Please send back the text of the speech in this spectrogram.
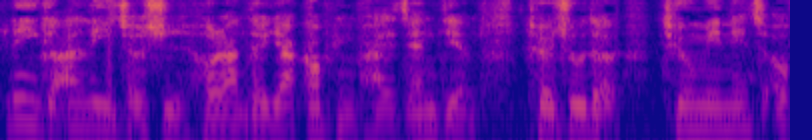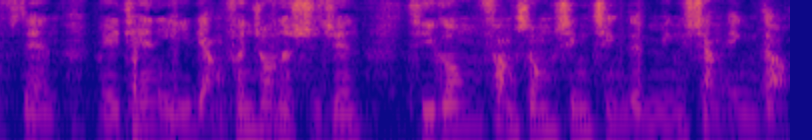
另一个案例则是荷兰的牙膏品牌 Zendium 推出的 Two Minutes of Zen，每天以两分钟的时间提供放松心情的冥想引导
